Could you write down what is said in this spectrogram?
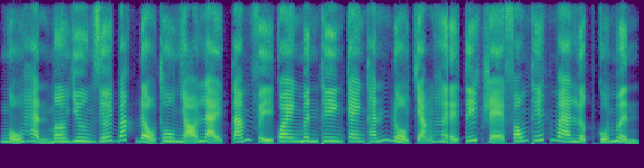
Ngũ hành mơ dương giới bắt đầu thu nhỏ lại tám vị quan minh thiên can thánh đồ chẳng hề tiếc rẻ phóng thiết ma lực của mình.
